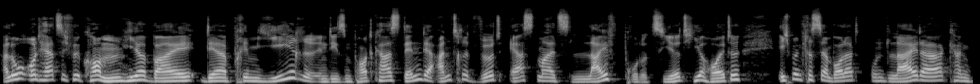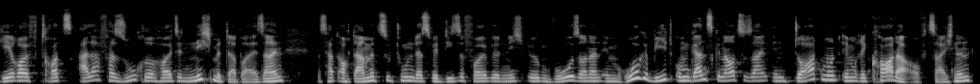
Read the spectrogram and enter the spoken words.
Hallo und herzlich willkommen hier bei der Premiere in diesem Podcast, denn der Antritt wird erstmals live produziert, hier heute. Ich bin Christian Bollert und leider kann Gerolf trotz aller Versuche heute nicht mit dabei sein. Das hat auch damit zu tun, dass wir diese Folge nicht irgendwo, sondern im Ruhrgebiet, um ganz genau zu sein, in Dortmund im Rekorder aufzeichnen.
